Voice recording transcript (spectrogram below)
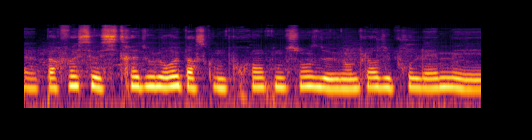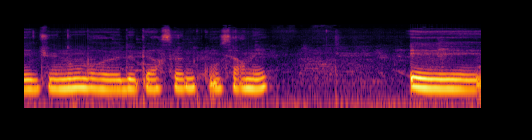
Euh, parfois c'est aussi très douloureux parce qu'on prend conscience de l'ampleur du problème et du nombre de personnes concernées. Et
